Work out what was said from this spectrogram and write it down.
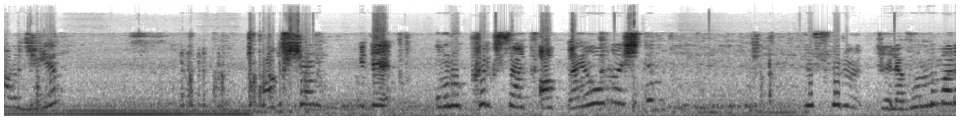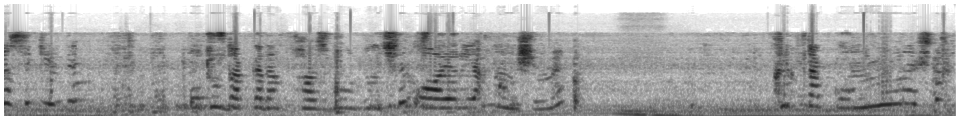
harcayayım. Akşam bir de onu 40 saat atmaya uğraştım. Bir sürü telefon numarası girdi. 30 dakikadan fazla olduğu için o ayarı yapmamışım ben. 40 dakika onunla uğraştım.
